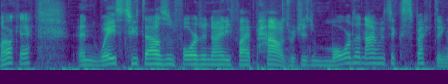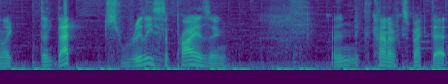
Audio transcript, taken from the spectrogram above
Okay, and weighs 2,495 pounds, which is more than I was expecting. Like th that's really surprising. I didn't kind of expect that.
